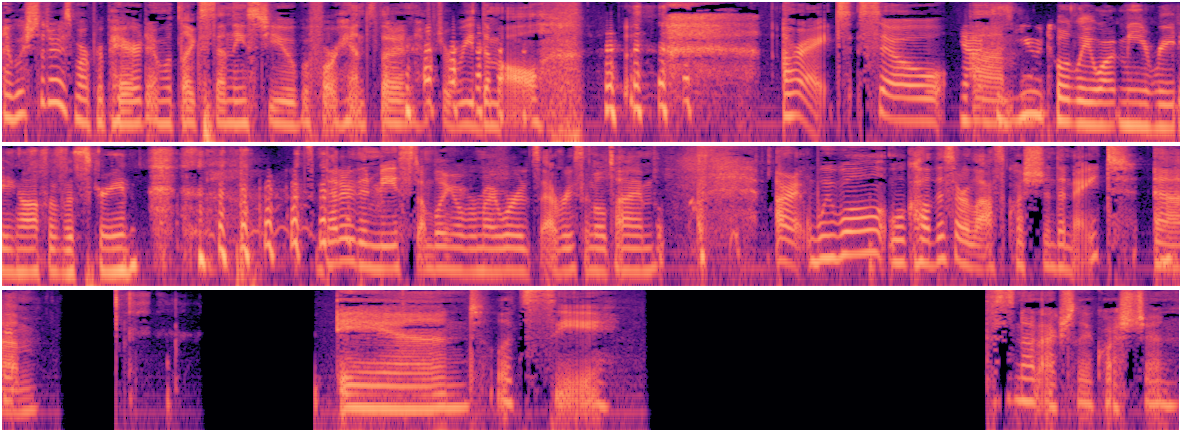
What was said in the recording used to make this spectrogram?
I wish that I was more prepared and would like send these to you beforehand so that I didn't have to read them all. All right. So yeah, um, you totally want me reading off of a screen. it's better than me stumbling over my words every single time. All right, we will we'll call this our last question of the night. Um, okay. And let's see. This is not actually a question.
